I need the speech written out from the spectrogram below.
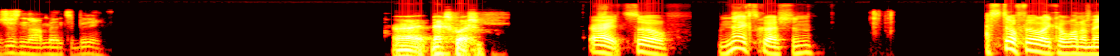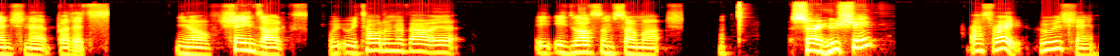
It's just not meant to be. All right, next question. All right, so next question. I still feel like I want to mention it, but it's you know Shane Zuggs. We we told him about it. He he loves them so much. Sorry, who's Shane? That's right. Who is Shane?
